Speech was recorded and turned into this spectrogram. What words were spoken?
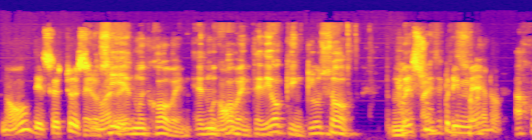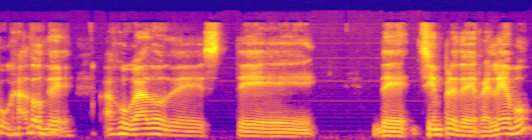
¿No? 18, 19. Pero sí, es muy joven, es muy No. joven. Te digo que incluso me Fue su parece que primero. ha jugado de, ha jugado de este, de siempre de relevo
